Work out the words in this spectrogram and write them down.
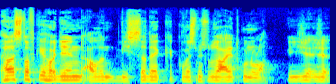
hele, stovky hodin, ale výsledek jako ve smyslu zážitku nula. Víš, že, že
